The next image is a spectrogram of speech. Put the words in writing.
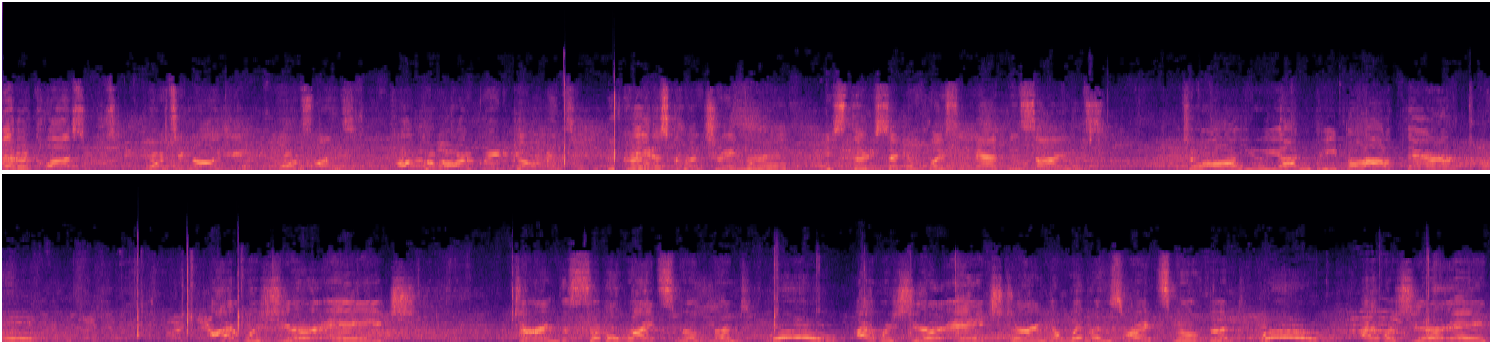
better classrooms, more technology, more funds. How come our great government, the greatest country in the world, is 32nd place in math and science? To all you young people out there, I was your age during the civil rights movement. I was your age during the women's rights movement. I was your age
